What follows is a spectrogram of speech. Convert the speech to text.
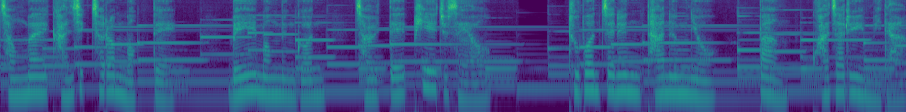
정말 간식처럼 먹되 매일 먹는 건 절대 피해 주세요. 두 번째는 단 음료, 빵, 과자류입니다.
